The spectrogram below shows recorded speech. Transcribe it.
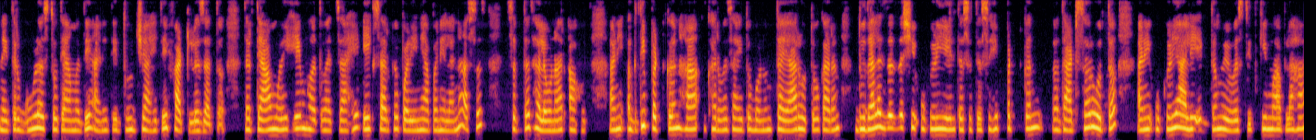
नाहीतर गुळ असतो त्यामध्ये आणि ते दूध जे आहे ते फाटलं जातं. तर त्यामुळे हे महत्वाचं आहे. एकसारखं पळीने आपण ह्याला ना असंच सतत हलवणार आहोत. आणि अगदी पटकन हा खरवस आहे तो बनून तयार होतो कारण दुधाला जसजशी उकळी येईल तसं तसं हे पटकन दाटसर होतं आणि उकळी आली एकदम व्यवस्थित की मग आपला हा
